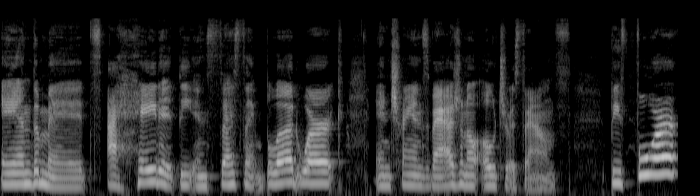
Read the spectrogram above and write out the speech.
and the meds. I hated the incessant blood work and transvaginal ultrasounds. Before,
